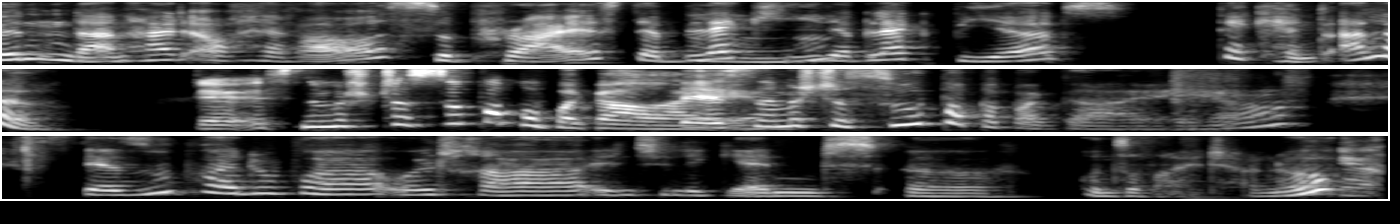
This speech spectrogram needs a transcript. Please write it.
finden dann halt auch heraus, Surprise, der Blackie, Mhm. der Blackbeard, der kennt alle. Der ist nämlich das Superpapagei. Der ist nämlich der Super-Papagei, ja. Ist Der super duper ultra intelligent äh, und so weiter. Ne? Ja.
